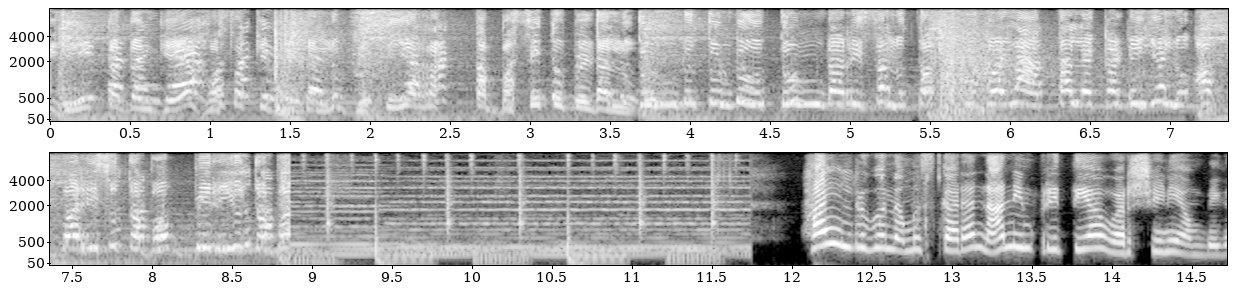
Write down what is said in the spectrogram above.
ಈಟದಂಗೆ ಹೊಸಕಿ ಬಿಡಲು, ಬಿಸಿಯ ರಕ್ತ ಬಸಿತು ಬಿಡಲು, ತುಂಡು ತುಂಡು ತುಂಡರಿಸಲು, ತಪ್ಪುಗಳ ತಲೆ ಕಡಿಯಲು, ಅಬ್ಬರಿಸುತ್ತ ಬೊಬ್ಬಿರಿಯುತ್ತ ಹಾಯ್ ಎಲ್ರಿಗೂ ನಮಸ್ಕಾರ. ನಾನ್ ನಿಮ್ ಪ್ರೀತಿಯ ವರ್ಷಿಣಿ ಅಂಬಿಗ.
